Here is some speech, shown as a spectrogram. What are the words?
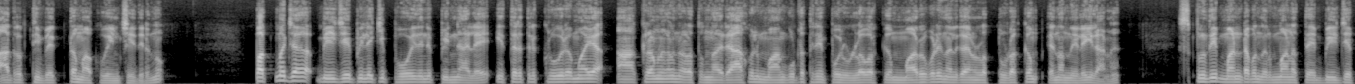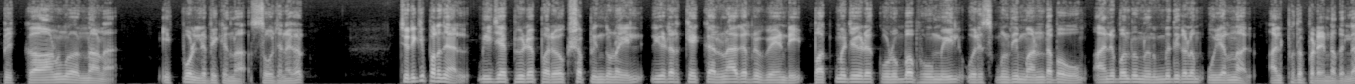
അതൃപ്തി വ്യക്തമാക്കുകയും ചെയ്തിരുന്നു. പത്മജ ബി ജെ പിയിലേക്ക് പോയതിന് പിന്നാലെ ഇത്തരത്തിൽ ക്രൂരമായ ആക്രമണങ്ങൾ നടത്തുന്ന രാഹുൽ മാങ്കൂട്ടത്തിനെ പോലുള്ളവർക്ക് മറുപടി നൽകാനുള്ള തുടക്കം എന്ന നിലയിലാണ് സ്മൃതി മണ്ഡപ നിർമ്മാണത്തെ ബി ജെ പി കാണുന്നതെന്നാണ് ഇപ്പോൾ ലഭിക്കുന്ന സൂചനകൾ. ചുരുക്കി പറഞ്ഞാൽ ബി ജെ പിയുടെ പരോക്ഷ പിന്തുണയിൽ ലീഡർ കെ കരുണാകരനു വേണ്ടി പത്മജയുടെ കുടുംബഭൂമിയിൽ ഒരു സ്മൃതി മണ്ഡപവും അനുബന്ധ നിർമ്മിതികളും ഉയർന്നാൽ അത്ഭുതപ്പെടേണ്ടതില്ല.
